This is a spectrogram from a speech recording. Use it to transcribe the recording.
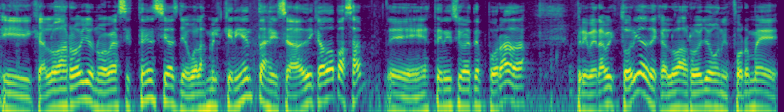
Y Carlos Arroyo, nueve asistencias, llegó a las 1500 y se ha dedicado a pasar eh, en este inicio de temporada. Primera victoria de Carlos Arroyo, uniforme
